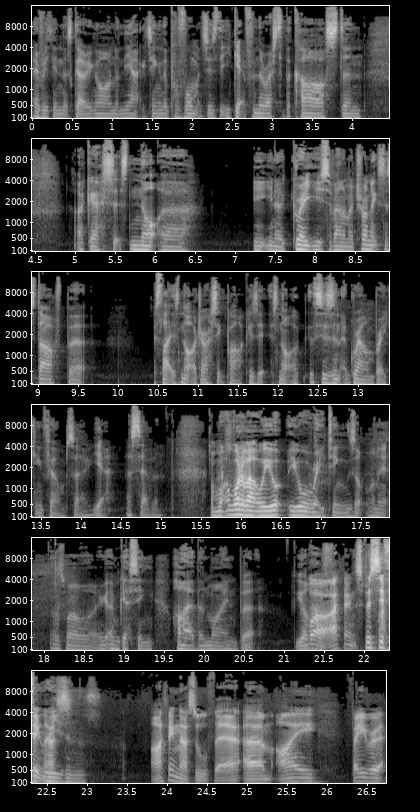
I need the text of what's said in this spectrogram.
everything that's going on and the acting and the performances that you get from the rest of the cast. And I guess it's not a you know great use of animatronics and stuff but it's like it's not a Jurassic Park is it? It's not a, this isn't a groundbreaking film. So yeah a 7 and what, what about all your your ratings on it as well? I'm guessing higher than mine but Well, have I think specific I think reasons. I think that's all fair. Um, I favorite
